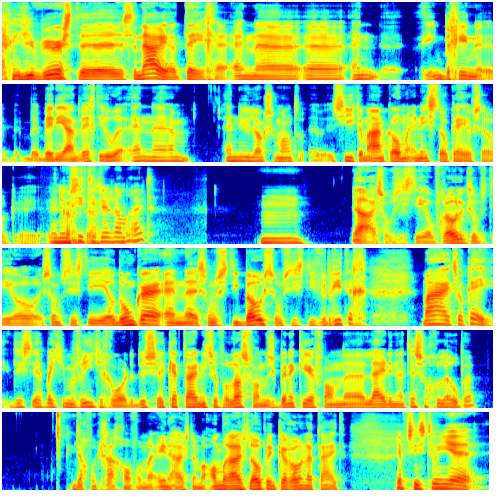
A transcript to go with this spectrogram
je worst eh, scenario tegen. En, eh, eh, en in het begin ben je aan het wegduwen. En, ehm, en nu langzamerhand zie ik hem aankomen en is het oké of zo. En hoe ziet daar- hij er dan uit? Hmm, ja, soms is hij heel vrolijk, soms is hij heel, soms is hij heel donker. En eh, soms is hij boos, soms is hij verdrietig. Maar het is oké. Het is echt een beetje mijn vriendje geworden. Dus ik heb daar niet zoveel last van. Dus ik ben een keer van eh, Leiden naar Texel gelopen. Ik dacht, van, ik ga gewoon van mijn ene huis naar mijn andere huis lopen in coronatijd. Ja, precies. Toen je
